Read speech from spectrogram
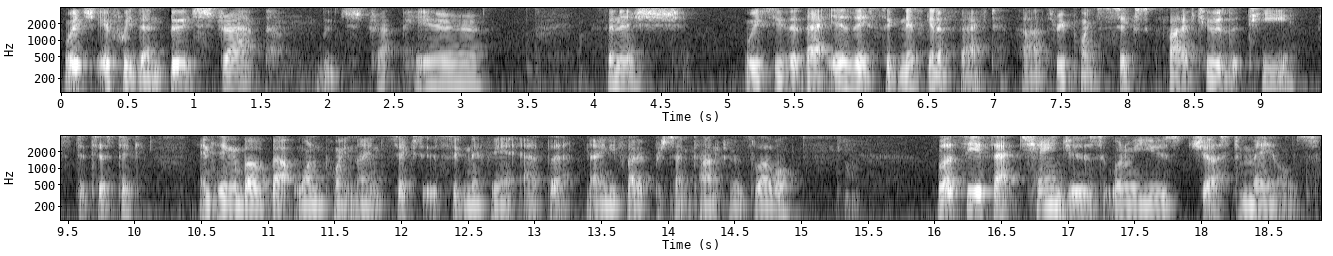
which if we then bootstrap, bootstrap here, finish, we see that that is a significant effect. Uh, 3.652 is the t statistic. Anything above about 1.96 is significant at the 95% confidence level. Let's see if that changes when we use just males.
